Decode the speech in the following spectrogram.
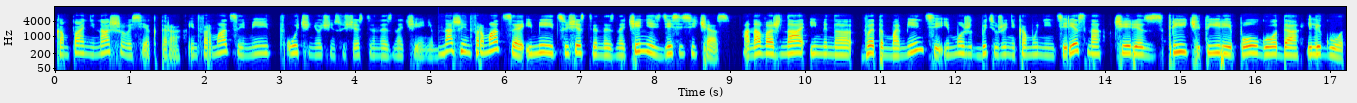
компаний нашего сектора информация имеет очень-очень существенное значение. Наша информация имеет существенное значение здесь и сейчас она важна именно в этом моменте и может быть уже никому не интересна через 3-4, полгода или год.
